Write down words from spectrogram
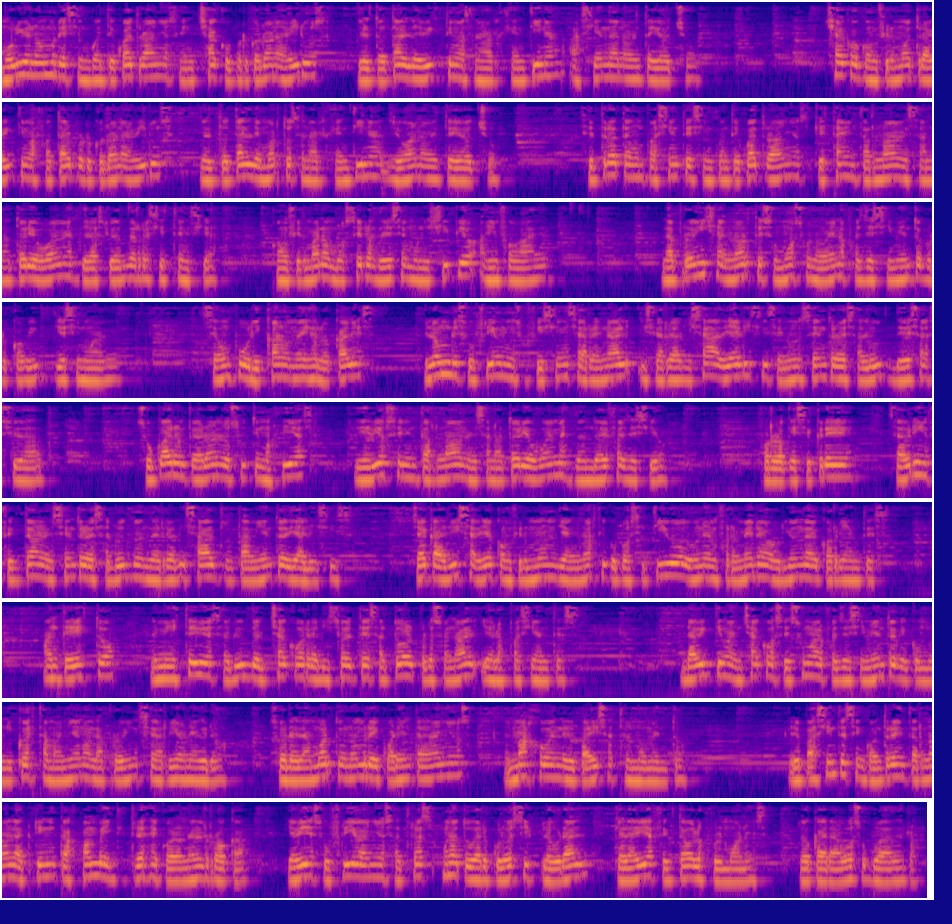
Murió un hombre de 54 años en Chaco por coronavirus y el total de víctimas en Argentina asciende a 98. Chaco confirmó otra víctima fatal por coronavirus y el total de muertos en Argentina llegó a 98. Se trata de un paciente de 54 años que estaba internado en el Sanatorio Güemes de la ciudad de Resistencia, confirmaron voceros de ese municipio a Infobae. La provincia del norte sumó su noveno fallecimiento por COVID-19. Según publicaron medios locales, el hombre sufría una insuficiencia renal y se realizaba diálisis en un centro de salud de esa ciudad. Su cuadro empeoró en los últimos días y debió ser internado en el sanatorio Güemes donde hoy falleció. Por lo que se cree, se habría infectado en el centro de salud donde realizaba el tratamiento de diálisis, ya que allí se había confirmado un diagnóstico positivo de una enfermera oriunda de Corrientes. Ante esto, el Ministerio de Salud del Chaco realizó el test a todo el personal y a los pacientes. La víctima en Chaco se suma al fallecimiento que comunicó esta mañana la provincia de Río Negro sobre la muerte de un hombre de 40 años, el más joven del país hasta el momento. El paciente se encontraba internado en la clínica Juan 23 de Coronel Roca y había sufrido años atrás una tuberculosis pleural que le había afectado los pulmones, lo que agravó su cuadro.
